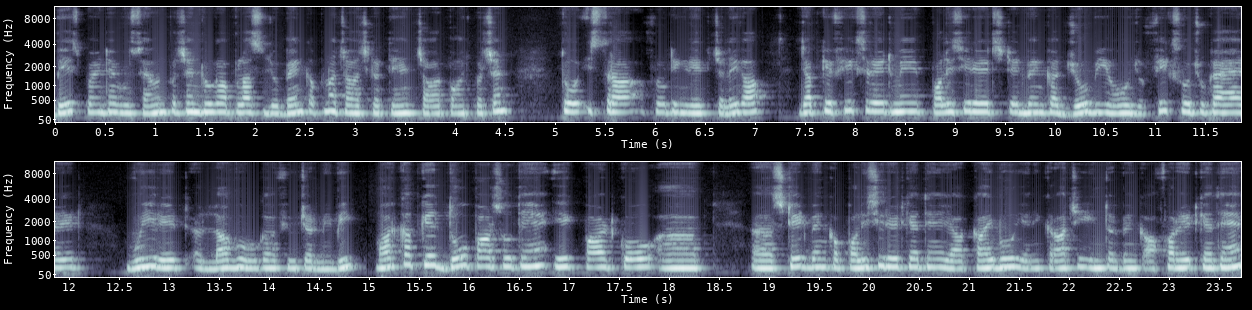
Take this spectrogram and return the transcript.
बेस पॉइंट है वो सेवन परसेंट होगा प्लस जो बैंक अपना चार्ज करते हैं चार पाँच परसेंट तो इस तरह फ्लोटिंग रेट चलेगा। जबकि फिक्स रेट में पॉलिसी रेट स्टेट बैंक का जो भी हो, जो फिक्स हो चुका है रेट वही रेट लागू होगा फ्यूचर में भी। मार्कअप के दो पार्ट्स होते हैं। एक पार्ट को स्टेट बैंक का पॉलिसी रेट कहते हैं या काइबोर यानी Karachi inter bank offer rate कहते हैं।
